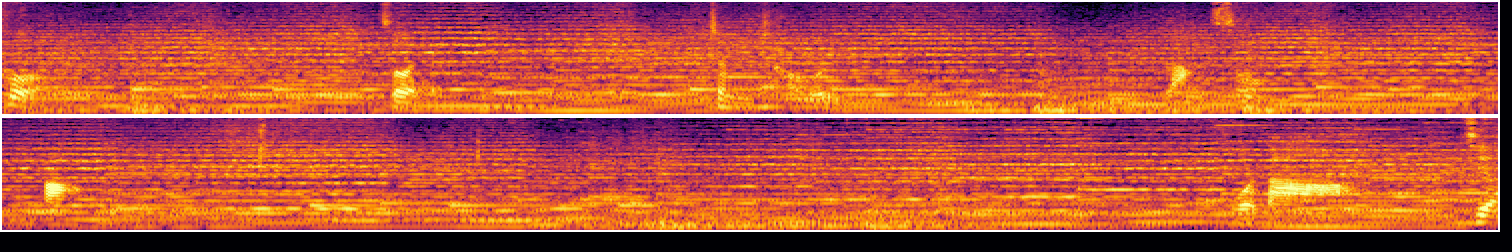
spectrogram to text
错。作者：郑愁予。朗诵：阿木。我打江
